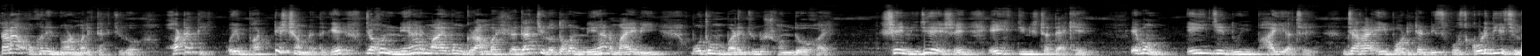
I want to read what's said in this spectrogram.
তারা ওখানে নর্মালি থাকছিল। হঠাৎই ওই ভাট্টির সামনে থেকে যখন নেহার মা এবং গ্রামবাসীরা যাচ্ছিল, তখন নেহার মায়েরই প্রথমবারের জন্য সন্দেহ হয়। সে নিজে এসে এই জিনিসটা দেখে। এবং এই যে দুই ভাই আছে, যারা এই বডিটা ডিসপোজ করে দিয়েছিল,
